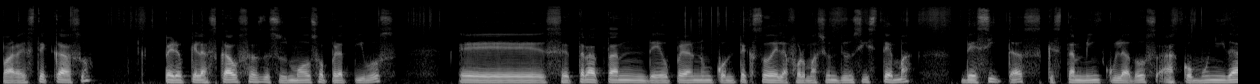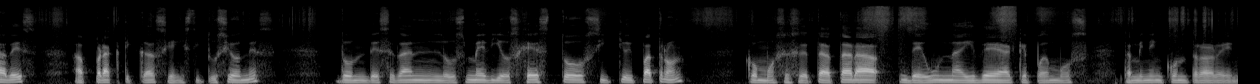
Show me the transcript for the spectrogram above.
para este caso, pero que las causas de sus modos operativos eh, se tratan de operar en un contexto de la formación de un sistema de citas que están vinculados a comunidades, a prácticas y a instituciones, donde se dan los medios gesto, sitio y patrón, como si se tratara de una idea que podemos también encontrar en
